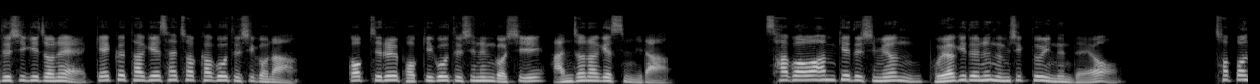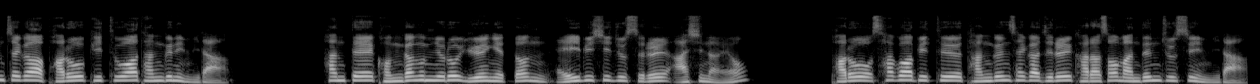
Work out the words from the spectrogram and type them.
드시기 전에 깨끗하게 세척하고 드시거나 껍질을 벗기고 드시는 것이 안전하겠습니다. 사과와 함께 드시면 보약이 되는 음식도 있는데요. 첫 번째가 바로 비트와 당근입니다. 한때 건강음료로 유행했던 ABC 주스를 아시나요? 바로 사과, 비트, 당근 세 가지를 갈아서 만든 주스입니다.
